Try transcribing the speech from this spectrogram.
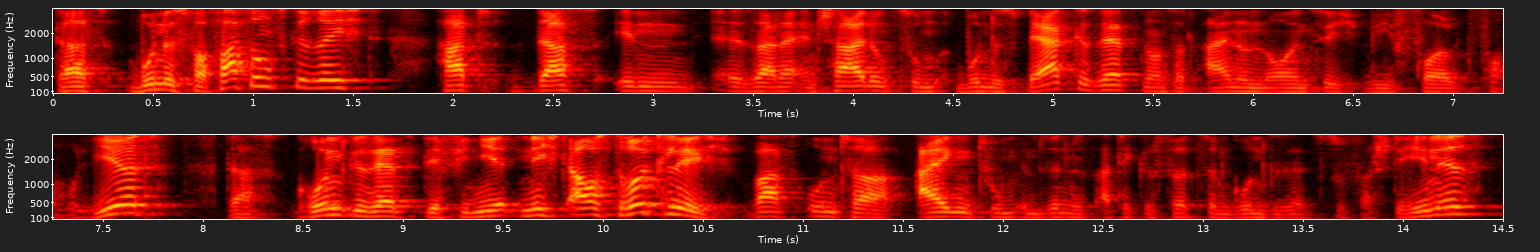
Das Bundesverfassungsgericht hat das in seiner Entscheidung zum Bundesberggesetz 1991 wie folgt formuliert. Das Grundgesetz definiert nicht ausdrücklich, was unter Eigentum im Sinne des Artikel 14 Grundgesetz zu verstehen ist.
